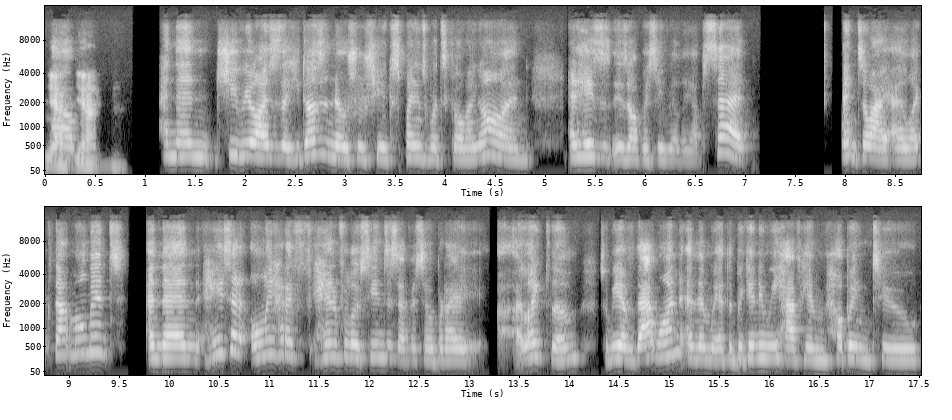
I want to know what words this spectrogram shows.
yeah, um, yeah. And then she realizes that he doesn't know, so she explains what's going on. And Hayes is obviously really upset. And so I, I like that moment. And then Hayes had only had a handful of scenes this episode, but I I liked them. So we have that one, and then we at the beginning we have him helping to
